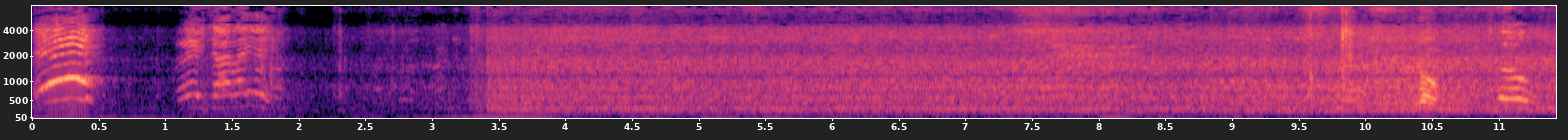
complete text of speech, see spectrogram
Eh! Eh, जा रहा है לא. Go, please go.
